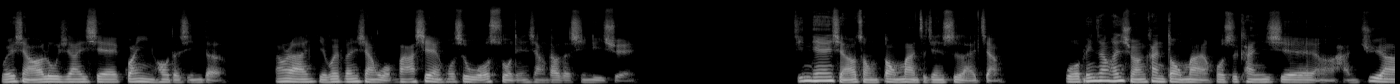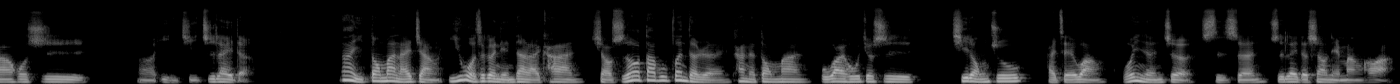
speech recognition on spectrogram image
我也想要录下一些观影后的心得，当然也会分享我发现或是我所联想到的心理学。今天想要从动漫这件事来讲，我平常很喜欢看动漫，或是看一些呃韩剧啊，或是呃影集之类的。那以动漫来讲，以我这个年代来看，小时候大部分的人看的动漫，不外乎就是《七龙珠》《海贼王》《火影忍者》《死神》之类的少年漫画，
